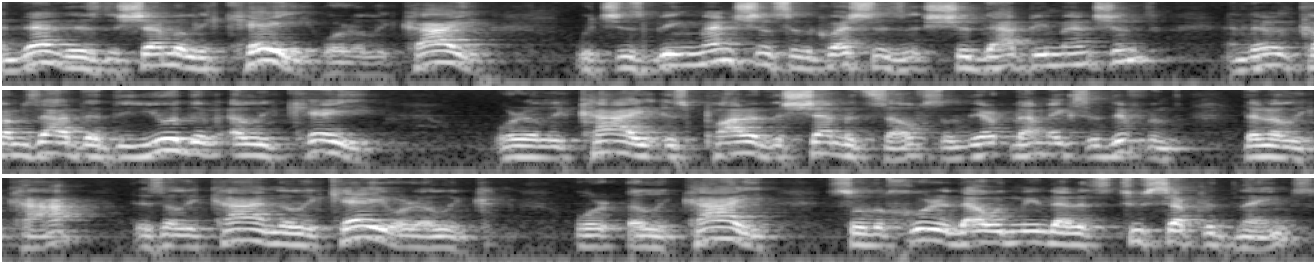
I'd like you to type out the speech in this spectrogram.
And then there's the Shem Elikei or Elikai, which is being mentioned. So the question is, should that be mentioned? And then it comes out that the Yud of Elikei or Elikai is part of the Shem itself, so there, that makes a difference than Elika. There's Elika and Elikei or, Elik, or Elikai, so the Chura, that would mean that it's two separate names.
